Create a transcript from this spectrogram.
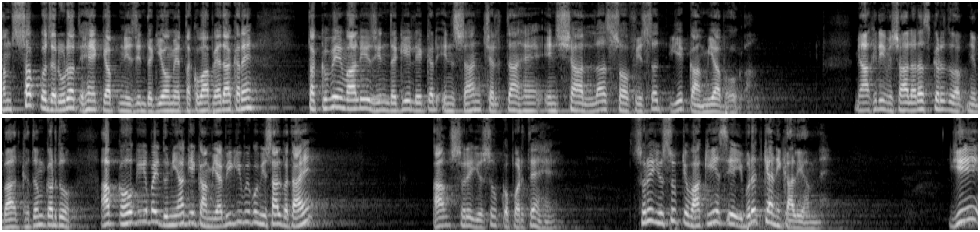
ہم سب کو ضرورت ہے کہ اپنی زندگیوں میں تقوی پیدا کریں۔ تقوی والی زندگی لے کر انسان چلتا ہے، انشاءاللہ سو فیصد یہ کامیاب ہوگا۔ میں آخری مثال عرض کر دوں اپنی بات ختم کر دوں آپ کہو گے کہ بھائی دنیا کی کامیابی کی بھی کوئی مثال بتائیں۔ آپ سورہ یوسف کو پڑھتے ہیں۔ سورہ یوسف کے واقعے سے عبرت کیا نکالی ہم نے؟ یہ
